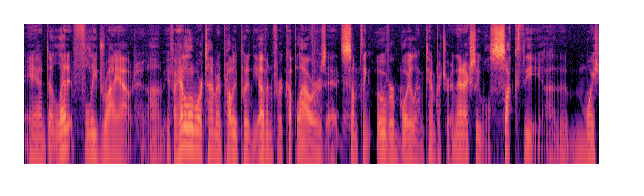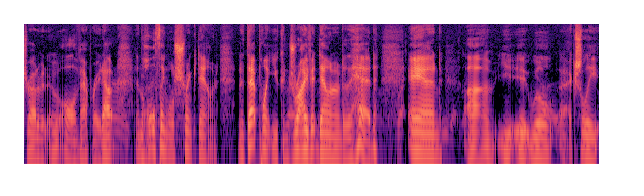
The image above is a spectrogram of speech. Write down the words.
and uh, let it fully dry out. Um, if I had a little more time, I'd probably put it in the oven for a couple hours at something over boiling temperature, and that actually will suck the uh, the moisture out of it. It will all evaporate out, and the whole thing will shrink down. And at that point, you can drive it down onto the head, and uh, it will actually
